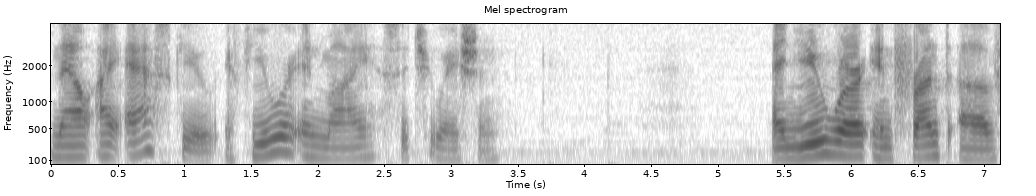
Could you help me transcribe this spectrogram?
Now, I ask you, if you were in my situation and you were in front of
